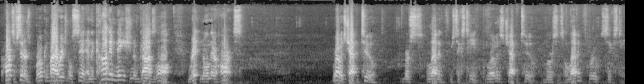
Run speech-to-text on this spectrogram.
The hearts of sinners broken by original sin and the condemnation of God's law written on their hearts. Romans chapter 2, verse 11 through 16. Romans chapter 2, verses 11 through 16.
